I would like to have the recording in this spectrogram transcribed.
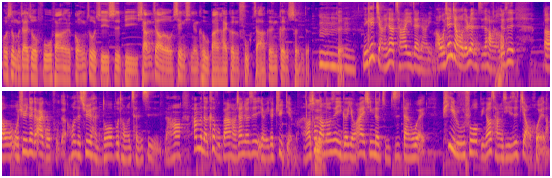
或是我们在做服务方案的工作，其实是比相较现行的客服班还更复杂、跟更深的。嗯嗯，对嗯，你可以讲一下差异在哪里吗？我先讲我的认知好了，好就是呃，我我去那个爱国普的，或者去很多不同的城市，然后他们的客服班好像就是有一个据点嘛，然后通常都是一个有爱心的组织单位。譬如说，比较长期是教会啦，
